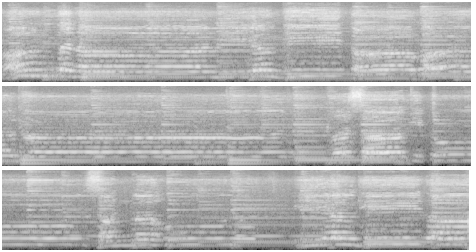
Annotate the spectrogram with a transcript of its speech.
Ang tanan niyang gitabagan Masakitun sa nahon iyang gitambalan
